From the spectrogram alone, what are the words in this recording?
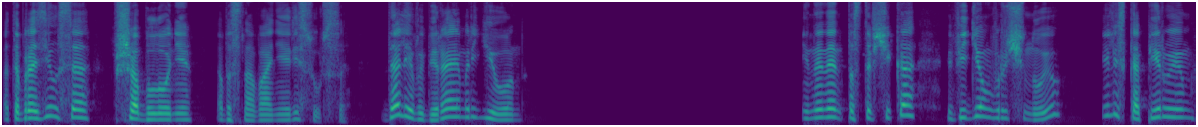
отобразился в шаблоне обоснования ресурса. Далее выбираем регион. ИНН поставщика введем вручную или скопируем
